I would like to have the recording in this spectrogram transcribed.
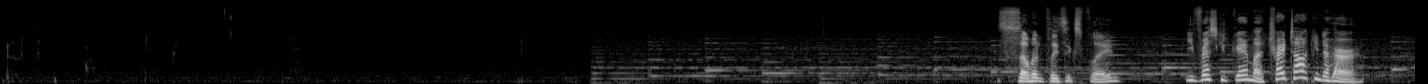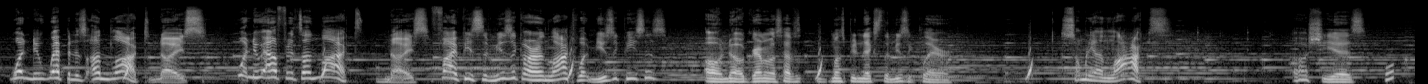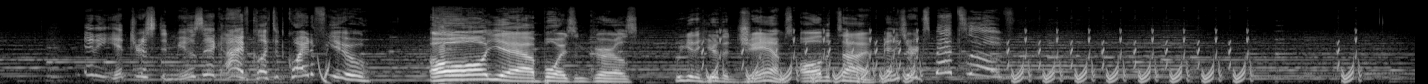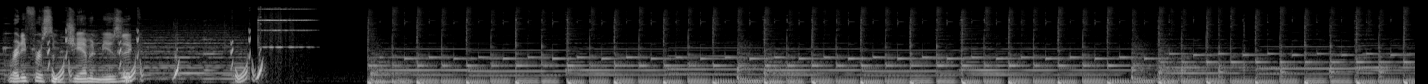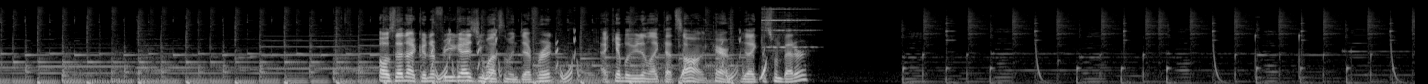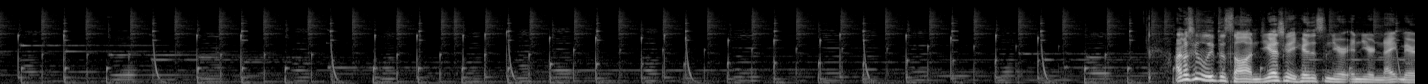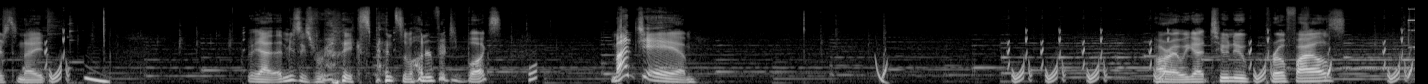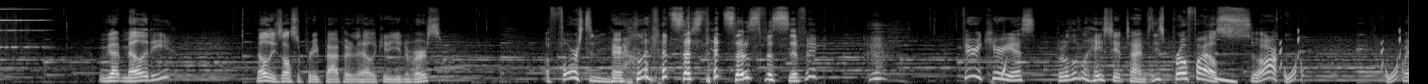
Someone please explain. You've rescued Grandma. Try talking to her. One new weapon is unlocked. Nice. One new outfit is unlocked. Nice. Five pieces of music are unlocked. What music pieces? Oh no, Grandma must have must be next to the music player. So many unlocked. Oh, she is. Any interest in music? I've collected quite a few. Oh yeah, boys and girls. We get to hear the jams all the time. Man, these are expensive. Ready for some jamming music? Oh, is that not good enough for you guys? You want something different? I can't believe you didn't like that song. Here, you like this one better? I'm just gonna leave this on. You guys are gonna hear this in your in your nightmares tonight. But yeah, that music's really expensive. 150 bucks. My jam. All right, we got two new profiles. We've got Melody. Melody's also pretty popular in the Hello Kitty universe. A forest in Maryland. That's such. That's so specific. Very curious, but a little hasty at times. These profiles suck. Wait,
